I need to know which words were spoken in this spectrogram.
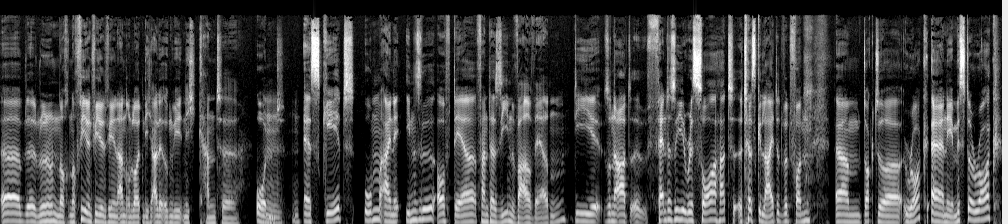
äh, äh, noch, noch vielen, vielen, vielen anderen Leuten, die ich alle irgendwie nicht kannte. Und Mhm. es geht um eine Insel, auf der Fantasien wahr werden, die so eine Art äh, Fantasy-Resort hat, äh, das geleitet wird von ähm, Dr. Rock, äh, nee, Mr. Rock,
